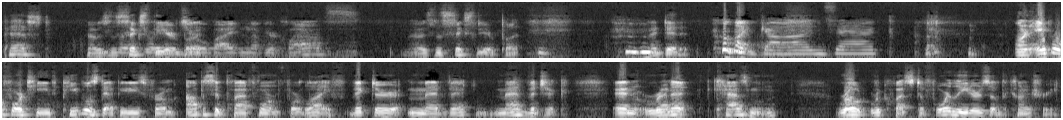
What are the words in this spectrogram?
Passed. I was the sixth year, but Joe but Biden of your class. I was the sixth year, but I did it. Oh my god, Zach. On April 14th, People's deputies from Opposite Platform for Life, Viktor Madve- Madvichik and Renat Kazmun, wrote requests to four leaders of the country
